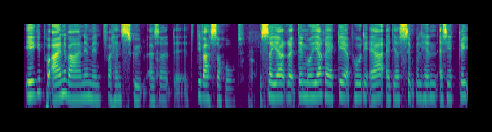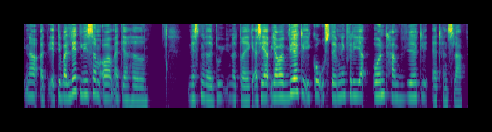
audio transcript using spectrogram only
Ikke på egne vegne, men for hans skyld. Altså, det var så hårdt. Ja. Så jeg, den måde, jeg reagerer på, det er, at jeg simpelthen, altså jeg griner, og det det var lidt ligesom om, at jeg havde næsten været i byen og drikke. Altså jeg, jeg var virkelig i god stemning, fordi jeg undte ham virkelig, at han slap.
